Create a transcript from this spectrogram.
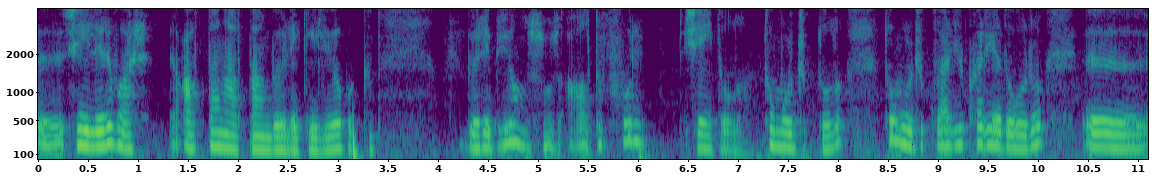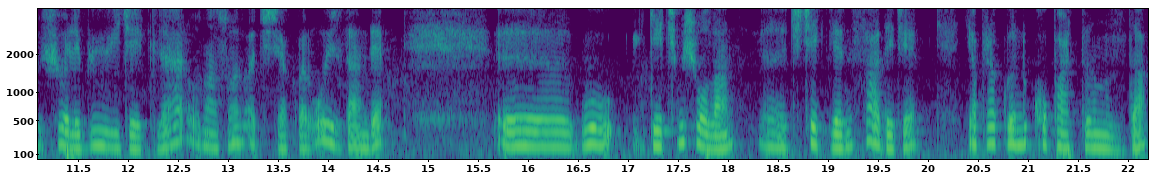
e, şeyleri var. Alttan alttan böyle geliyor bakın. Görebiliyor musunuz? Altı full şey dolu, tomurcuk dolu. Tomurcuklar yukarıya doğru e, şöyle büyüyecekler. Ondan sonra açacaklar. O yüzden de e, bu geçmiş olan e, çiçeklerini sadece yapraklarını koparttığınızda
